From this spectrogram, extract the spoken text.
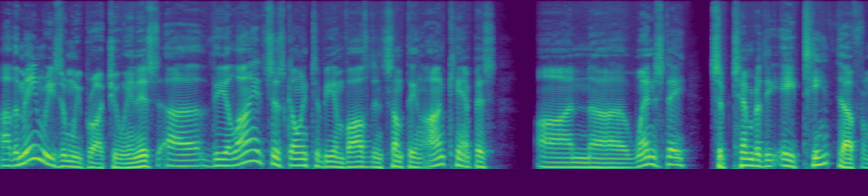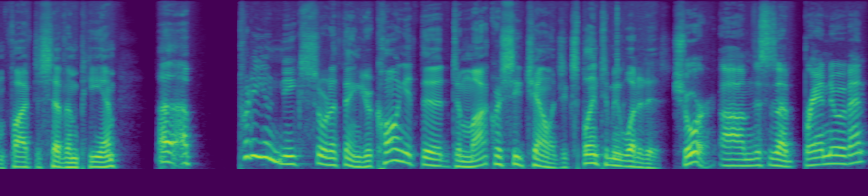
Uh, the main reason we brought you in is uh, the Alliance is going to be involved in something on campus on uh, Wednesday, September the 18th, uh, from 5 to 7 p.m. a pretty unique sort of thing. You're calling it the Democracy Challenge. Explain to me what it is. Sure. Um, this is a brand new event,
